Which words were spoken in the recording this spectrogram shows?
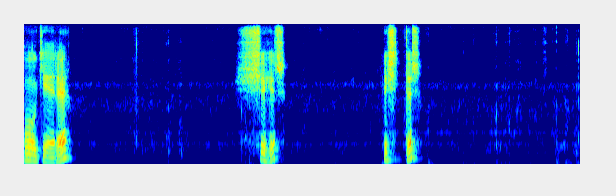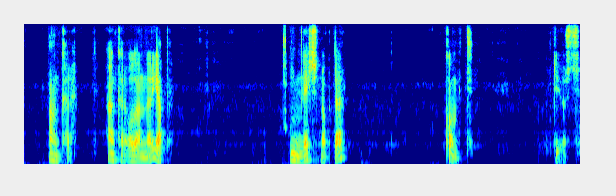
OGR şehir eşittir Ankara. Ankara olanları yap. imleç nokta commit diyoruz.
